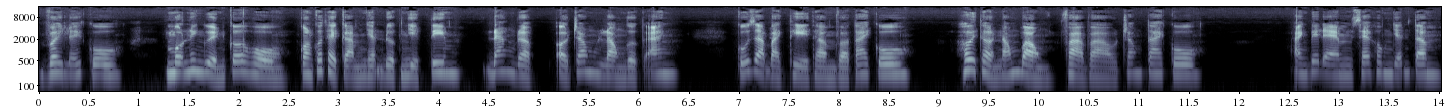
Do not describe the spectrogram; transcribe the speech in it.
vây lấy cô. Mộ Ninh Nguyễn cơ hồ còn có thể cảm nhận được nhịp tim đang đập ở trong lòng ngực anh. Cố dạ bạch thì thầm vào tai cô. Hơi thở nóng bỏng phả vào trong tai cô. Anh biết em sẽ không nhẫn tâm,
